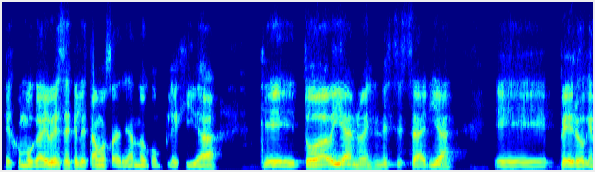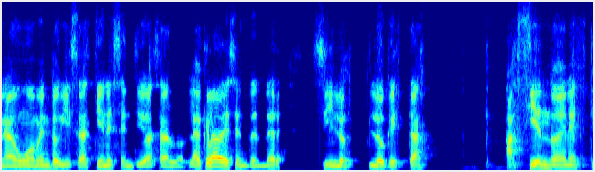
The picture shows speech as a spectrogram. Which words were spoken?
Es como que hay veces que le estamos agregando complejidad que todavía no es necesaria, eh, pero que en algún momento quizás tiene sentido hacerlo. La clave es entender si lo que estás haciendo NFT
